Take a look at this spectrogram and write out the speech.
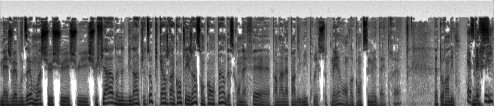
mais je vais vous dire moi je suis je suis je suis je suis fier de notre bilan en culture puis quand je rencontre les gens ils sont contents de ce qu'on a fait euh, pendant la pandémie pour les soutenir, on va continuer d'être euh, d'être au rendez-vous. est-ce que Merci.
